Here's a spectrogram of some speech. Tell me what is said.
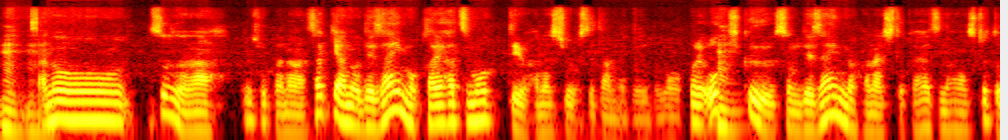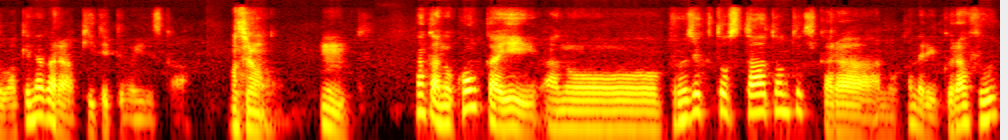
うんうん、あの、そうだな、どうしようかな。さっきあの、デザインも開発もっていう話をしてたんだけれども、これ大きくそのデザインの話と開発の話、ちょっと分けながら聞いていってもいいですか？もちろん。うん。なんかあの、今回、あの、プロジェクトスタートの時から、あの、かなりグラフ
